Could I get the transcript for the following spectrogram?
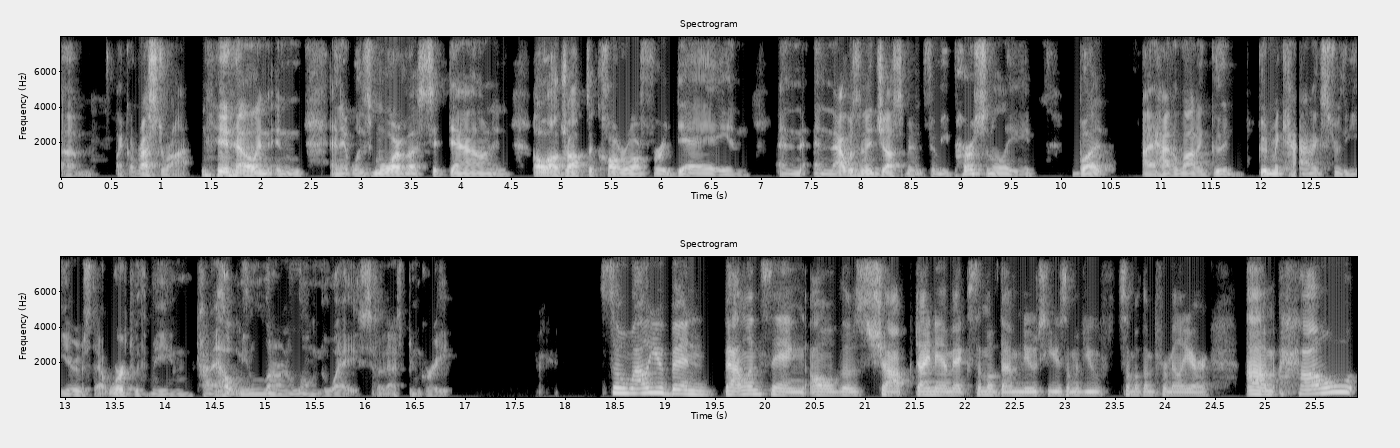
um, like a restaurant, you know, and and and it was more of a sit down and oh, I'll drop the car off for a day, and and and that was an adjustment for me personally, but I had a lot of good good mechanics through the years that worked with me and kind of helped me learn along the way. So that's been great. So while you've been balancing all those shop dynamics, some of them new to you, some of you, some of them familiar, um, how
